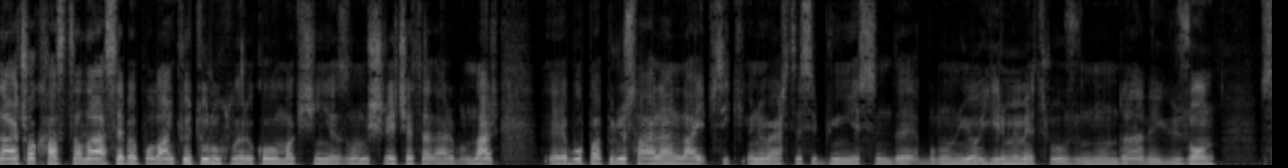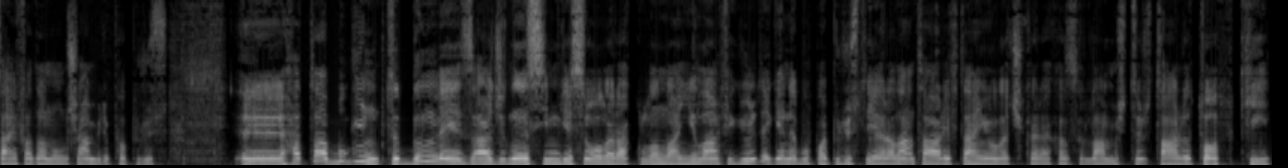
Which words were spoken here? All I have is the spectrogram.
daha çok hastalığa sebep olan kötü ruhları kovmak için yazılmış reçeteler bunlar. E, bu papirüs halen Leipzig Üniversitesi bünyesinde bulunuyor. 20 metre uzunluğunda ve 110 sayfadan oluşan bir papyrus. E, hatta bugün tıbbın ve eczacılığın simgesi olarak kullanılan yılan figürü de gene bu papyrüste yer alan tariften yola çıkarak hazırlanmıştır. Tanrı Thoth ki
